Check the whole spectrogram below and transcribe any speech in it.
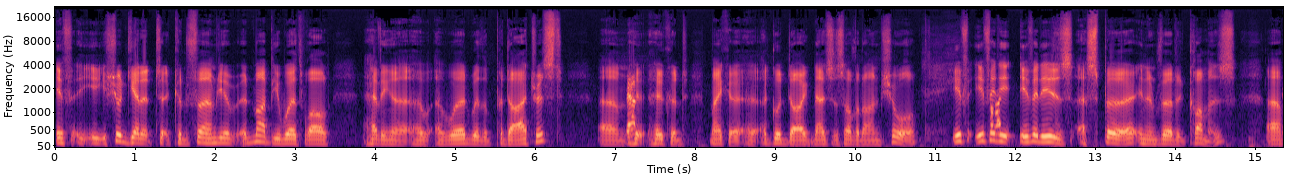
if you should get it uh, confirmed, you, it might be worthwhile having a, a, a word with a podiatrist um, Yep. who, who could make a, a good diagnosis of it. I'm sure. If if it if it is a spur in inverted commas, um,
